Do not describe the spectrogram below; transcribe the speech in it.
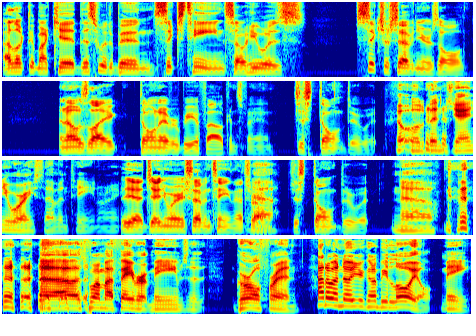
I looked at my kid. This would have been 16, so he was six or seven years old, and I was like, "Don't ever be a Falcons fan. Just don't do it." It would have been January 17, right? Yeah, January 17. That's Yeah. right. Just don't do it. No, uh, that's one of my favorite memes. Girlfriend, how do I know you're going to be loyal? Me,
